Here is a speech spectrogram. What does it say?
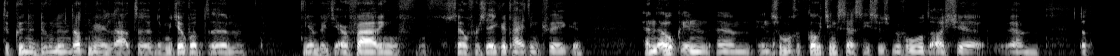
te kunnen doen. En dat meer laten. Daar moet je ook wat um, ja, een beetje ervaring of, of zelfverzekerdheid in kweken. En ook in, um, in sommige coaching sessies. Dus bijvoorbeeld als je um, dat,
